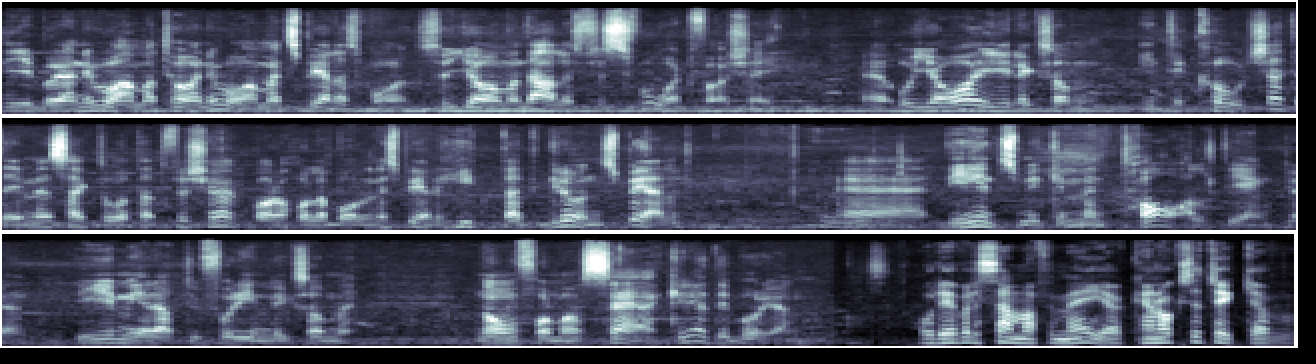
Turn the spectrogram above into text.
nybörjarnivå, amatörnivå, om man inte spelar små, så gör man det alldeles för svårt för sig. Eh, Och jag har ju liksom inte coachat dig, men sagt åt att försök bara hålla bollen i spel, hitta ett grundspel. Eh, Det är inte så mycket mentalt egentligen. Det är mer att du får in liksom någon form av säkerhet i början. Och det är väl samma för mig. Jag kan också tycka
